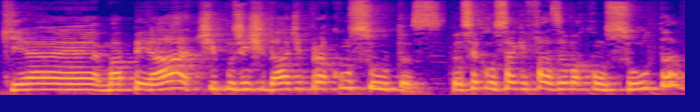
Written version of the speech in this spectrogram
que é mapear tipos de entidade para consultas. Então você consegue fazer uma consulta,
